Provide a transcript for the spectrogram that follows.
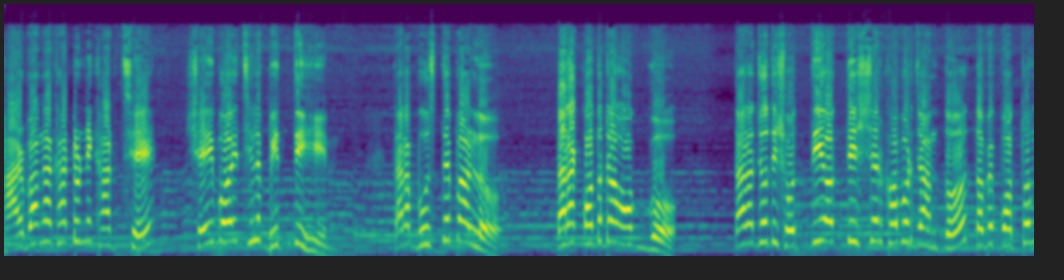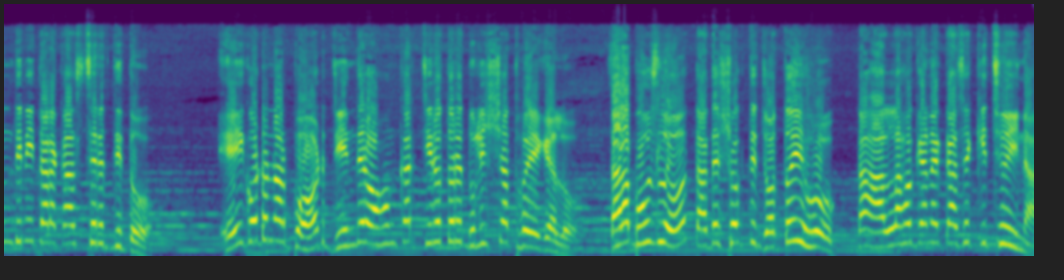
হাড়ভাঙা খাটুনি খাটছে, সেই ভয় ছিল ভিত্তিহীন। তারা বুঝতে পারল, তারা কতটা অজ্ঞ। তারা যদি সত্যি অদৃশ্যের খবর জানতো, তবে প্রথম দিনই তারা কাজ ছেড়ে দিত। এই ঘটনার পর জিনদের অহংকার চিরতরে দুলিশ্বাত হয়ে গেল। তারা বুঝলো, তাদের শক্তি যতই হোক, তা আল্লাহ জ্ঞানের কাছে কিছুই না।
